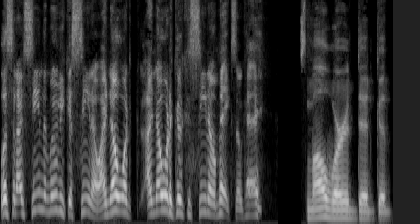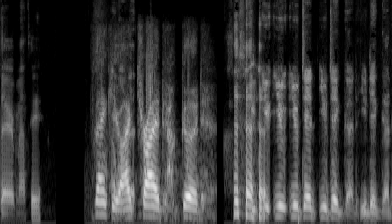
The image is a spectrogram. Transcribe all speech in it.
Listen, I've seen the movie Casino. I know what I know what a good casino makes, okay? Small word did good there, Methy. Thank you. I, I tried good. you, you, you you did you did good. You did good.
